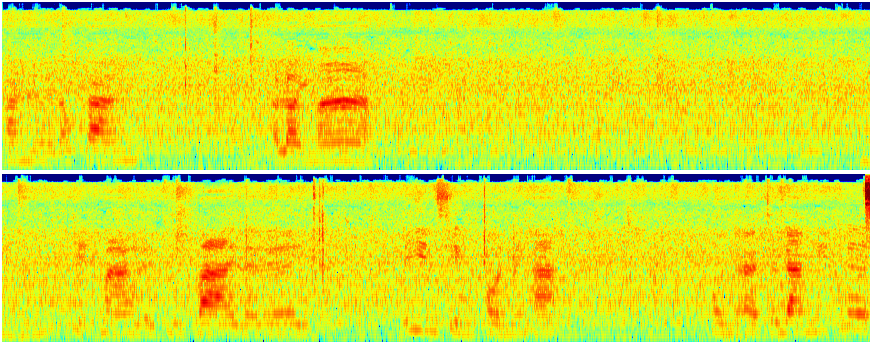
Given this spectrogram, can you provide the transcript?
ทานเลยแล้วกัน อร่อยมากเผ็ดมากเลยทีฟายเลย ได้ยินเสียงฝนไหมคะฝนอาจจะดังนิดนึง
